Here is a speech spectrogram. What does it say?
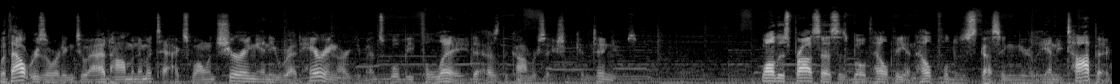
without resorting to ad hominem attacks while ensuring any red herring arguments will be filleted as the conversation continues. While this process is both healthy and helpful to discussing nearly any topic,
